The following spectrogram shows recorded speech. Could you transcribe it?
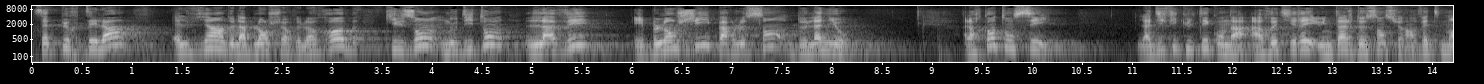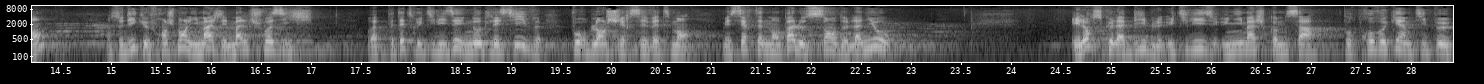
Cette pureté-là, elle vient de la blancheur de leur robe qu'ils ont, nous dit-on, lavé et blanchi par le sang de l'agneau. Alors quand on sait la difficulté qu'on a à retirer une tache de sang sur un vêtement, on se dit que franchement l'image est mal choisie. On va peut-être utiliser une autre lessive pour blanchir ces vêtements, mais certainement pas le sang de l'agneau. Et lorsque la Bible utilise une image comme ça pour provoquer un petit peu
